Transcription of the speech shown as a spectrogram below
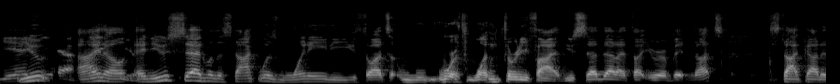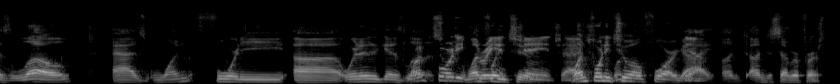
Yeah, you- yeah. I know, you. and you said when the stock was one eighty, you thought it's worth one thirty five. You said that. I thought you were a bit nuts. Stock got as low as 140 uh where did it get as low one this week? forty three and 142 change. One forty two oh four guy on, on December first.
